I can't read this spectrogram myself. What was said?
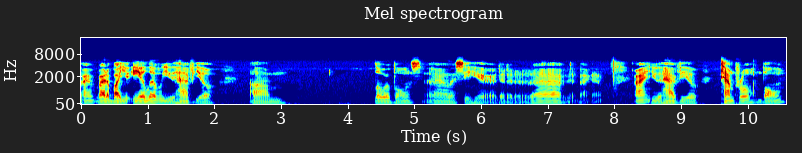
right, right about your ear level you have your um, lower bones uh, let's see here da, da, da, back up. all right you have your temporal bone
